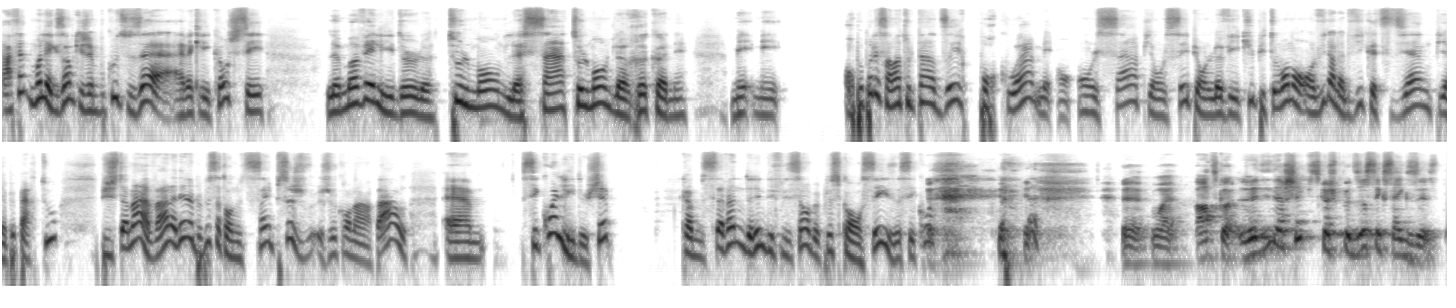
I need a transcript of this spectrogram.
en fait, moi, l'exemple que j'aime beaucoup utiliser avec les coachs, c'est le mauvais leader, tout le monde le sent, tout le monde le reconnaît. Mais, mais on ne peut pas nécessairement tout le temps dire pourquoi, mais on, le sent, puis on le sait, puis on l'a vécu, puis tout le monde, on, le vit dans notre vie quotidienne, puis un peu partout. Puis justement, avant d'aller un peu plus à ton outil simple, puis ça, je veux, qu'on en parle. Euh, c'est quoi le leadership? Comme si tu avais nous donner une définition un peu plus concise, c'est quoi? euh, ouais. En tout cas, le leadership, ce que je peux dire, c'est que ça existe.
